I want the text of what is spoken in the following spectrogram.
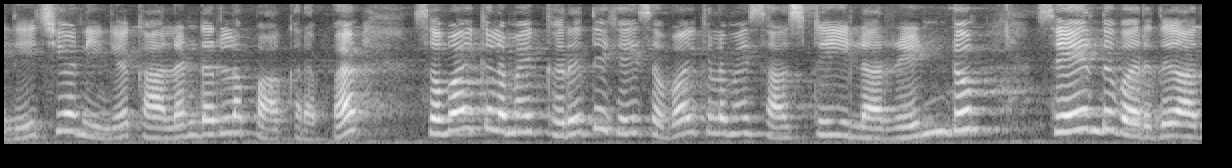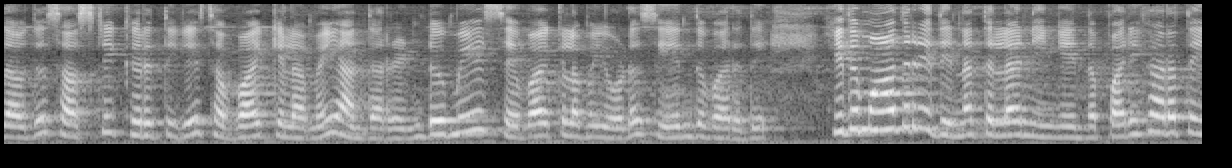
எதேச்சியாக நீங்கள் கலண்டரில் பார்க்குறப்ப செவ்வாய்க்கிழமை கிருத்திகை செவ்வாய்க்கிழமை சஷ்டி இல்லை ரெண்டும் சேர்ந்து வருது. அதாவது சஷ்டி கிருத்திகை செவ்வாய்க்கிழமை அந்த ரெண்டுமே செவ்வாய்க்கிழமையோடு சேர்ந்து வருது. இது மாதிரி தினத்தில் நீங்கள் இந்த பரிகாரத்தை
